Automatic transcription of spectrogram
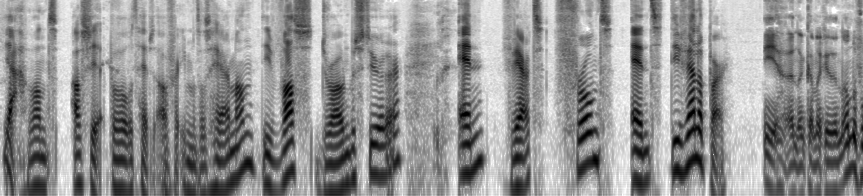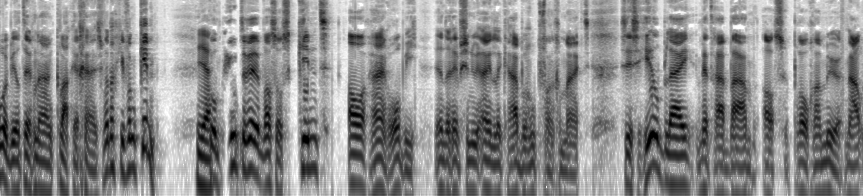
Ja, want als je bijvoorbeeld hebt over iemand als Herman, die was dronebestuurder en werd front-end developer. Ja, en dan kan ik er een ander voorbeeld tegenaan kwakken, Gijs. Wat dacht je van Kim? Ja, Computeren was als kind al haar hobby. En daar heeft ze nu eindelijk haar beroep van gemaakt. Ze is heel blij met haar baan als programmeur. Nou,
